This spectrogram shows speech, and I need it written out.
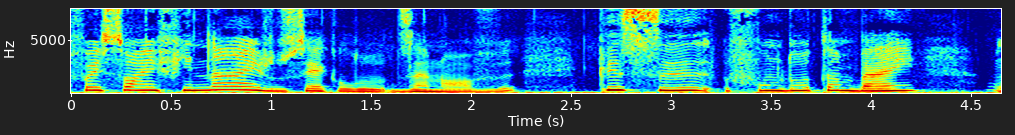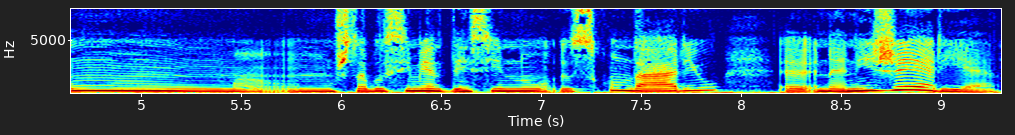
foi só em finais do século XIX que se fundou também um, um estabelecimento de ensino secundário uh, na Nigéria,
